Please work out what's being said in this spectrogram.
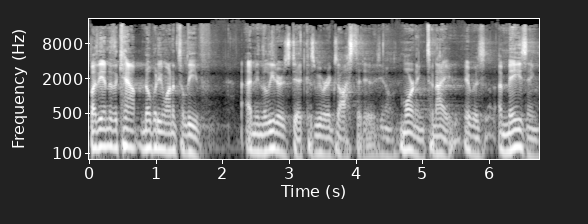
By the end of the camp, nobody wanted to leave. I mean, the leaders did because we were exhausted. It was, you know, morning to night. It was amazing,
